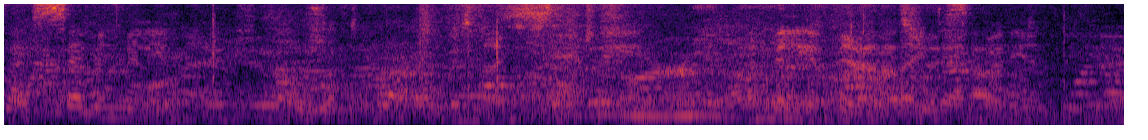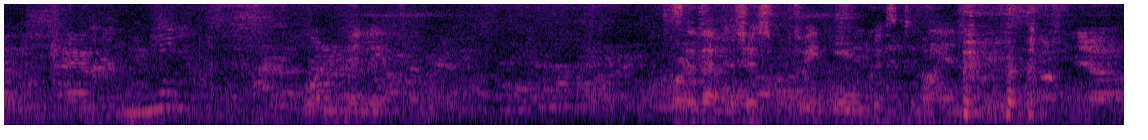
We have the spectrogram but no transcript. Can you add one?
There's 7 million men There's 1940, a million yeah, that's laid down by the end of the year. One million. So that was just between August and the end of the year. yeah.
